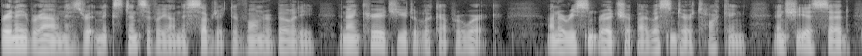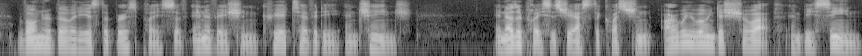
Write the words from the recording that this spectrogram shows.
Brene Brown has written extensively on this subject of vulnerability, and I encourage you to look up her work. On a recent road trip, I listened to her talking, and she has said, Vulnerability is the birthplace of innovation, creativity, and change. In other places, she asked the question, Are we willing to show up and be seen,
